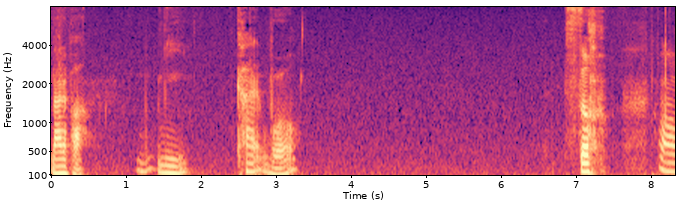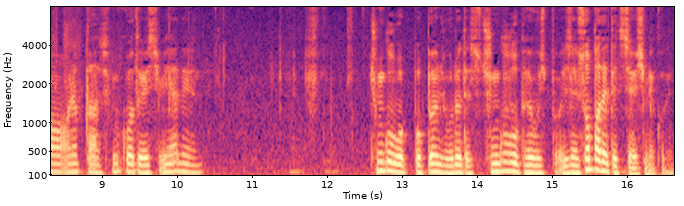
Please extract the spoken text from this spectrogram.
나를 봐. 니. 칼, 뭐? 써. 어, 어렵다. 중국어도 열심히 해야 되는데. 중국어 못 배운 지 오래돼서 중국어 배우고 싶어. 예전에 수업 받을 때 진짜 열심히 했거든요.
